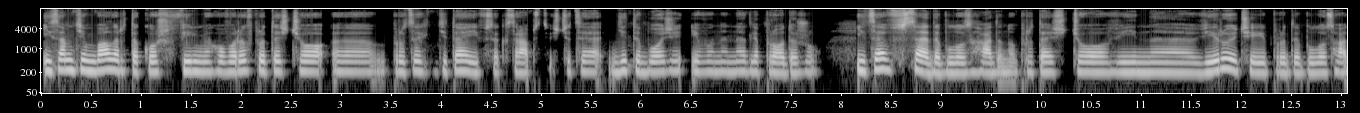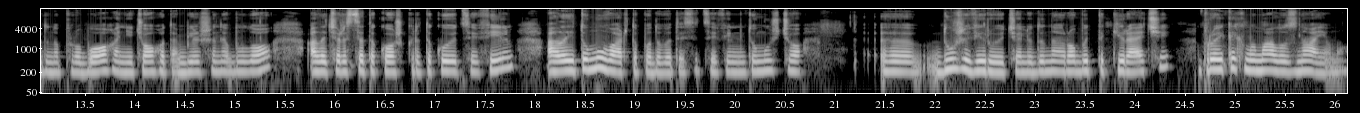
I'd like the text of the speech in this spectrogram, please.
І сам Тім Балер також в фільмі говорив про те, що е, про цих дітей в секс-рабстві, що це діти Божі і вони не для продажу. І це все, де було згадано про те, що він е, віруючий, про де було згадано про Бога, нічого там більше не було. Але через це також критикують цей фільм. Але і тому варто подивитися цей фільм, тому що е, дуже віруюча людина робить такі речі, про яких ми мало знаємо.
